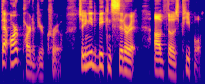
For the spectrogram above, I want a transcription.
that aren't part of your crew. So you need to be considerate of those people.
